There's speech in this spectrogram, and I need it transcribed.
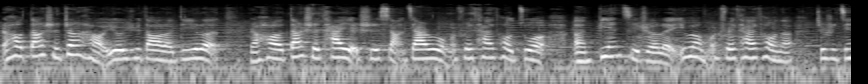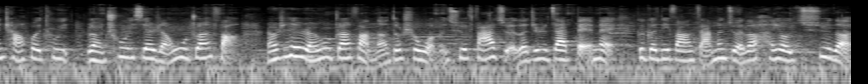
然后当时正好又遇到了 Dylan，然后当时他也是想加入我们 Free Title 做嗯编辑这类，因为我们 Free Title 呢就是经常会出嗯出一些人物专访，然后这些人物专访呢都是我们去发掘的，就是在北美各个地方咱们觉得很有趣的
